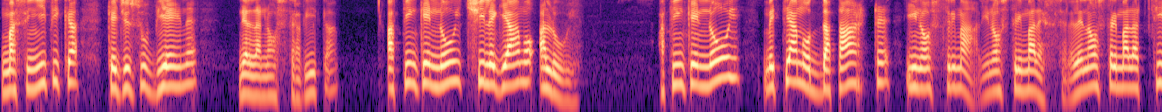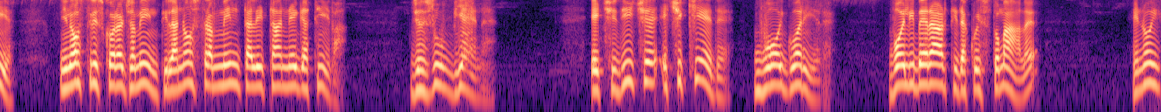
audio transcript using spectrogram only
ma significa che Gesù viene nella nostra vita affinché noi ci leghiamo a Lui, affinché noi mettiamo da parte i nostri mali, i nostri malessere, le nostre malattie, i nostri scoraggiamenti, la nostra mentalità negativa. Gesù viene e ci dice e ci chiede, vuoi guarire? Vuoi liberarti da questo male? E noi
